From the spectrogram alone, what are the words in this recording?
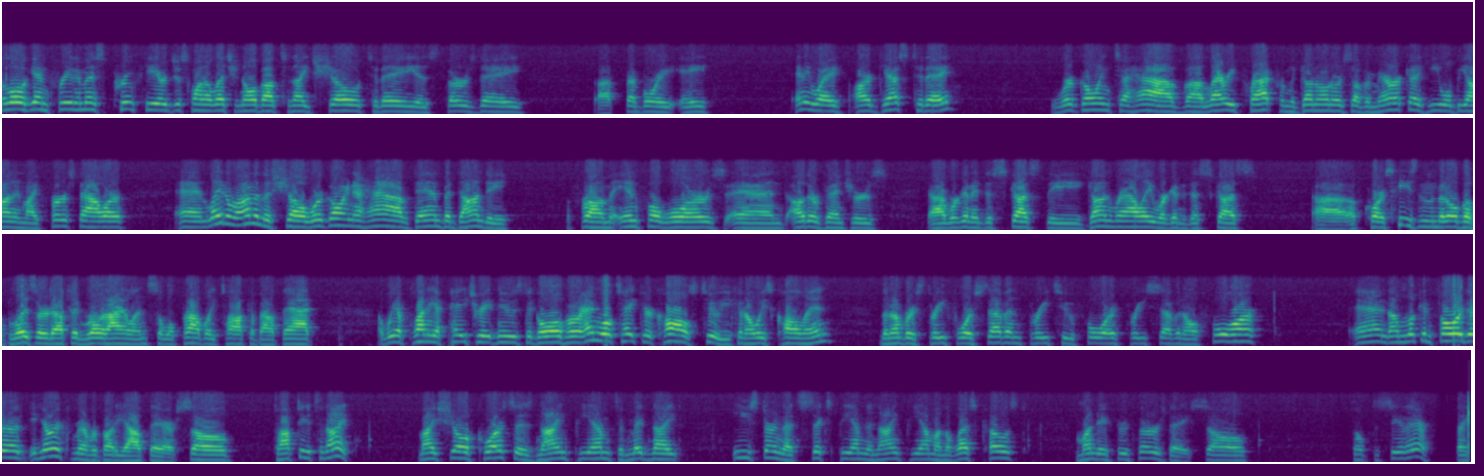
Hello again, Freedomist. Proof here. Just want to let you know about tonight's show. Today is Thursday, uh, February 8th. Anyway, our guest today, we're going to have uh, Larry Pratt from the Gun Owners of America. He will be on in my first hour. And later on in the show, we're going to have Dan Bidondi from InfoWars and other ventures. Uh, we're going to discuss the gun rally. We're going to discuss, uh, of course, he's in the middle of a blizzard up in Rhode Island, so we'll probably talk about that. Uh, we have plenty of Patriot news to go over, and we'll take your calls too. You can always call in. The number is 347 324 3704. And I'm looking forward to hearing from everybody out there. So, talk to you tonight. My show, of course, is 9 p.m. to midnight Eastern. That's 6 p.m. to 9 p.m. on the West Coast, Monday through Thursday. So, hope to see you there.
